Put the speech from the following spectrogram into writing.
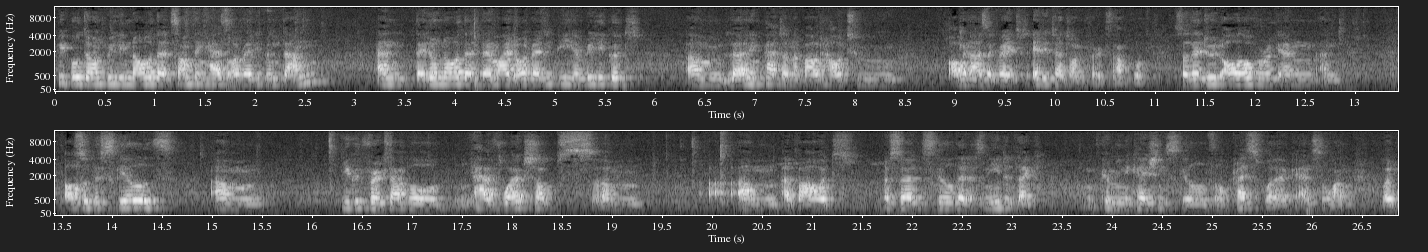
people don't really know that something has already been done and they don't know that there might already be a really good um, learning pattern about how to organize a great editathon, for example. So they do it all over again, and also the skills. Um, you could, for example, have workshops um, um, about a certain skill that is needed, like communication skills or press work and so on. What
